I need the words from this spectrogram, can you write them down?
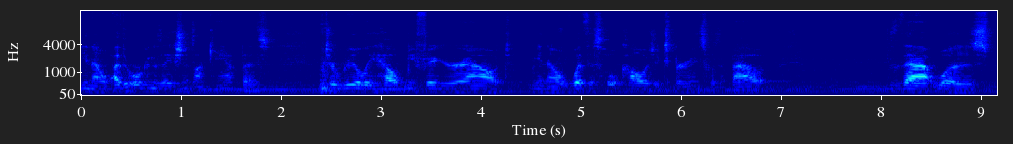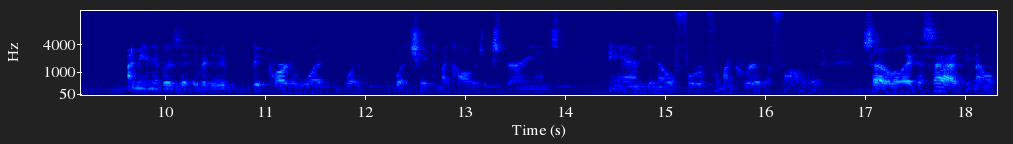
you know, other organizations on campus to really help me figure out, you know, what this whole college experience was about. That was, I mean, it was it was a big part of what what what shaped my college experience, and you know, for for my career that followed. So, like I said, you know,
